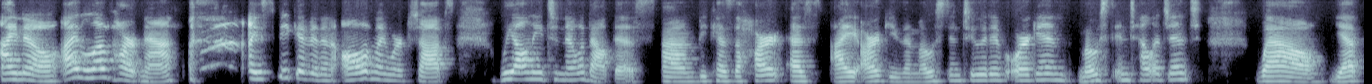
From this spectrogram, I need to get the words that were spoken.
I know. I love heart math. I speak of it in all of my workshops. We all need to know about this um, because the heart, as I argue, the most intuitive organ, most intelligent. Wow. Yep.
